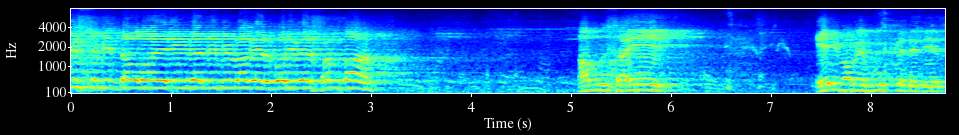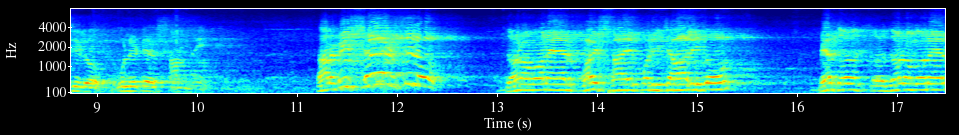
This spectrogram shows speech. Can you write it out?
বিশ্ববিদ্যালয়ের ইংরেজি বিভাগের গরিবের সন্তান আবু সাইদ এইভাবে বুক পেতে দিয়েছিল বুলেটের সামনে। তার বিশ্বাস ছিল জনগণের পয়সায় পরিচালিত বেতন, জনগণের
